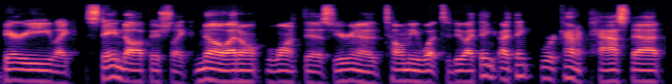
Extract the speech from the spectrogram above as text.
very like standoffish like no i don't want this. You're gonna tell me what to do. I think i think we're kind of past that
